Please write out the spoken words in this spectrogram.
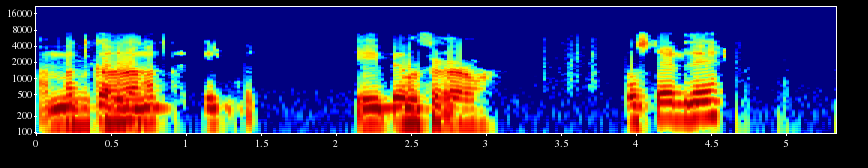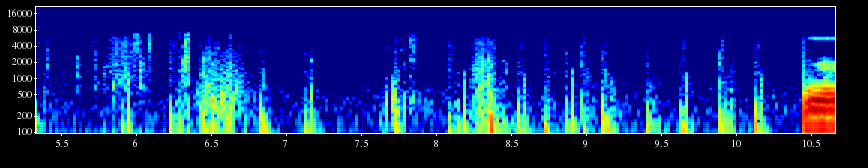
मत कर मत कर यहीं पे कौन से घर में? फ़र्स्ट एड दे। ये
